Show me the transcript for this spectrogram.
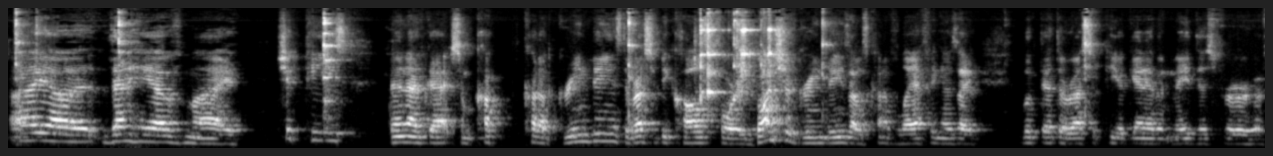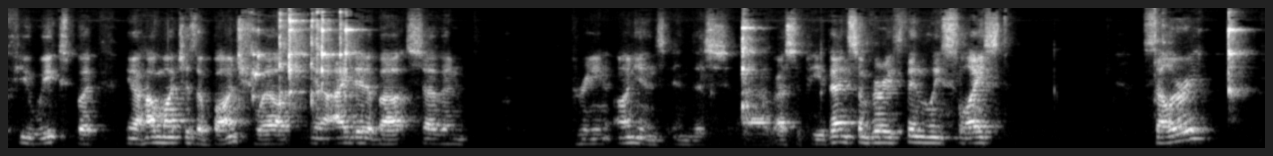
I uh, then have my chickpeas. Then I've got some cut cut up green beans. The recipe calls for a bunch of green beans. I was kind of laughing as I looked at the recipe. Again, I haven't made this for a few weeks, but you know, how much is a bunch? Well, you know, I did about seven green onions in this uh, recipe. Then some very thinly sliced celery.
